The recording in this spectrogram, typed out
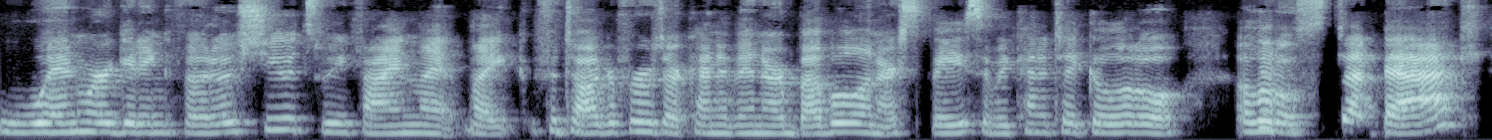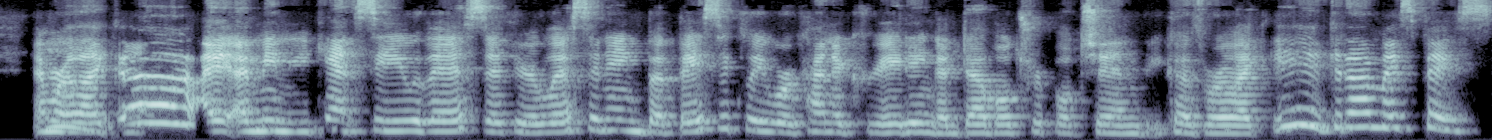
when we're getting photo shoots, we find that like photographers are kind of in our bubble and our space, and we kind of take a little a little step back, and we're like, oh, I, I mean, you can't see this if you're listening, but basically we're kind of creating a double triple chin because we're like, get out of my space.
